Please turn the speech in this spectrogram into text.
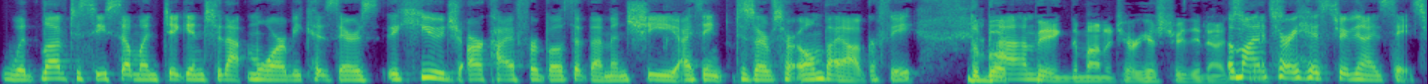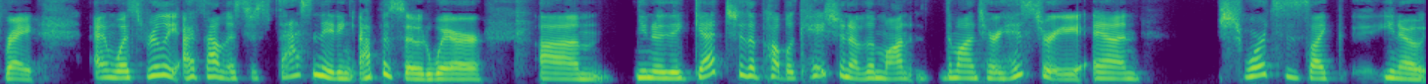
would love to see someone dig into that more because there's a huge archive for both of them. And she, I think, deserves her own biography. The book um, being The Monetary History of the United States. The Monetary History of the United States, right. And what's really, I found this just fascinating episode where, um, you know, they get to the publication of the, mon- the monetary history and Schwartz is like, you know,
